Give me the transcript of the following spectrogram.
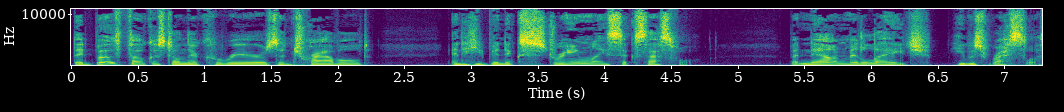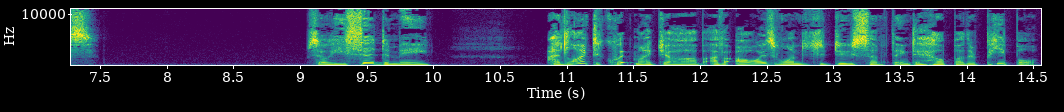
They'd both focused on their careers and traveled, and he'd been extremely successful. But now in middle age, he was restless. So he said to me, I'd like to quit my job. I've always wanted to do something to help other people,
